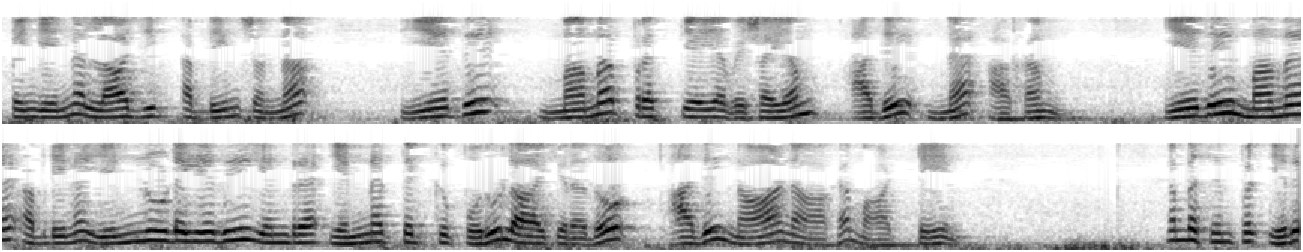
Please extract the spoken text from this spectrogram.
இப்ப இங்க என்ன லாஜிக் அப்படின்னு சொன்னா எது மம பிரத்ய விஷயம் அது ந அகம். எது மம அப்படின்னா என்னுடையது என்ற எண்ணத்திற்கு பொருளாகிறதோ அது நானாக மாட்டேன். நம்ம சிம்பிள் எது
